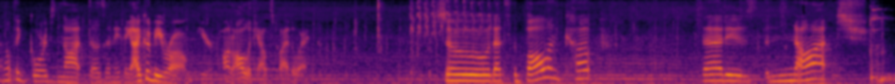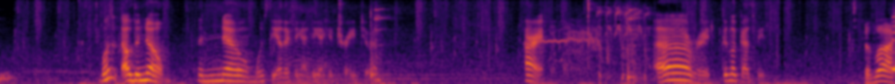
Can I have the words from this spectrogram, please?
I don't think Gord's knot does anything. I could be wrong here, on all accounts, by the way. So that's the ball and cup. That is the knot. Was it? Oh, the gnome. The gnome was the other thing I think I could trade to him. Alright. Alright. Good luck, Godspeed. Good luck.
